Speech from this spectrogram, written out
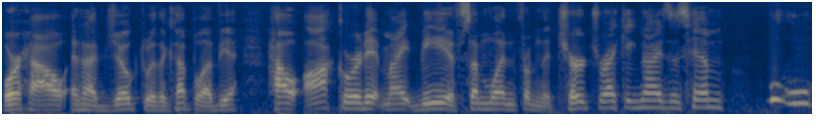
or how, and I've joked with a couple of you, how awkward it might be if someone from the church recognizes him. Ooh.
